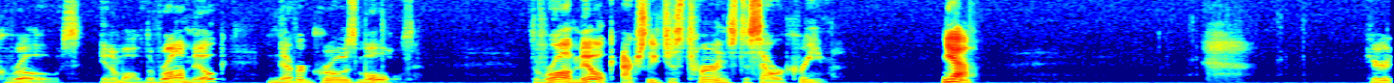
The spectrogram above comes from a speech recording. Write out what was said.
grows in a mold. The raw milk never grows mold. The raw milk actually just turns to sour cream. Yeah. Here,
